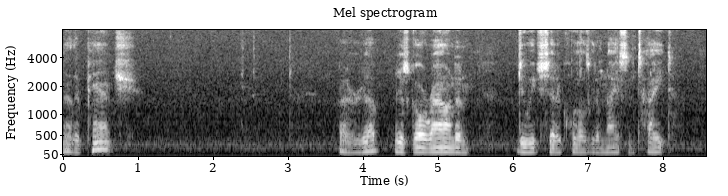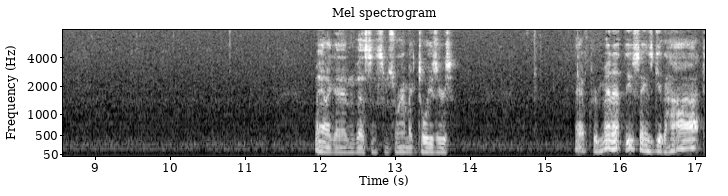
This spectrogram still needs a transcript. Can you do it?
Another pinch. Fire it up. Just go around and do each set of coils, get them nice and tight. Man, I gotta invest in some ceramic tweezers. After a minute, these things get hot.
